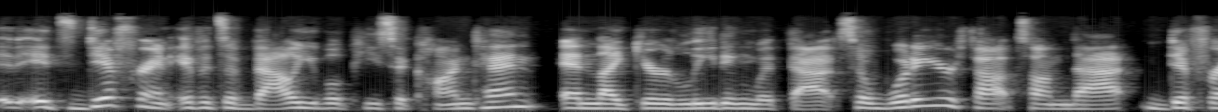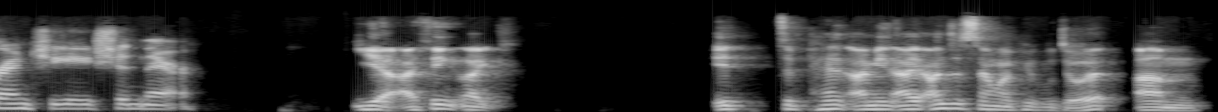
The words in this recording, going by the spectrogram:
it's different if it's a valuable piece of content and like you're leading with that. So what are your thoughts on that differentiation there? Yeah, I think like it depends. I mean, I understand why people do it. Um,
